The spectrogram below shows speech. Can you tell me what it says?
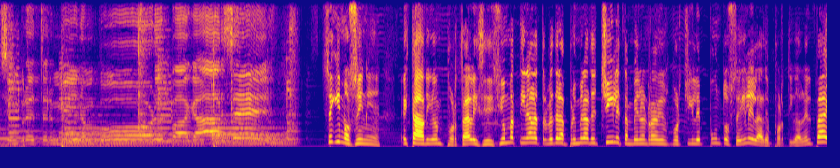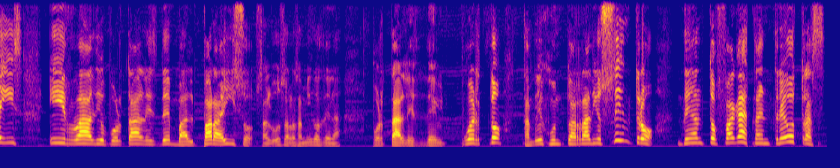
siempre terminan por pagarse. Seguimos en Estadio en Portales, edición matinal a través de la Primera de Chile, también en radiosporchile.cl, la deportiva del país, y Radio Portales de Valparaíso. Saludos a los amigos de la Portales del Puerto, también junto a Radio Centro de Antofagasta, entre otras,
